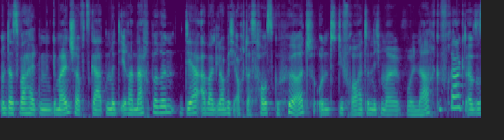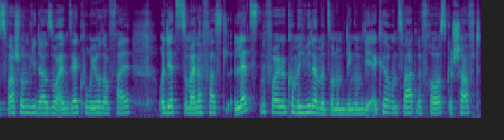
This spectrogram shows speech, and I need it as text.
und das war halt ein Gemeinschaftsgarten mit ihrer Nachbarin, der aber, glaube ich, auch das Haus gehört. Und die Frau hatte nicht mal wohl nachgefragt. Also es war schon wieder so ein sehr kurioser Fall. Und jetzt zu meiner fast letzten Folge komme ich wieder mit so einem Ding um die Ecke. Und zwar hat eine Frau es geschafft,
